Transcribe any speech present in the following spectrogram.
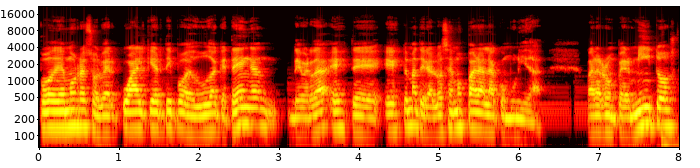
podemos resolver cualquier tipo de duda que tengan. De verdad, este, este material lo hacemos para la comunidad, para romper mitos,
